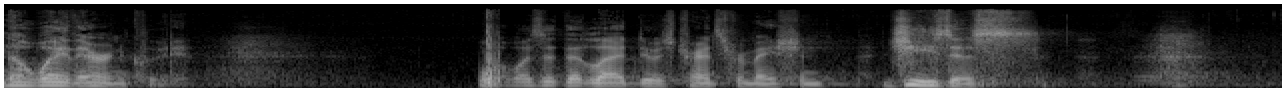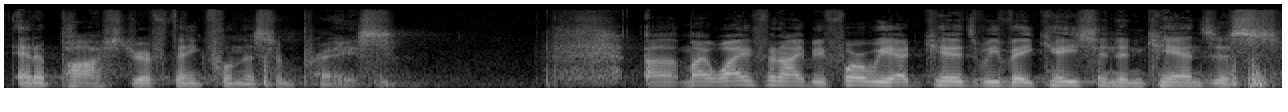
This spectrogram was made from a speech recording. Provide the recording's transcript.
no way they're included. What was it that led to his transformation? Jesus and a posture of thankfulness and praise. Uh, my wife and I, before we had kids, we vacationed in Kansas.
